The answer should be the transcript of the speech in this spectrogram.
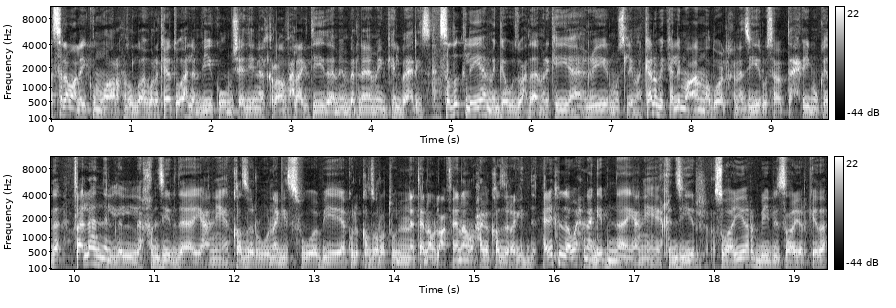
السلام عليكم ورحمة الله وبركاته. أهلا بيكم مشاهدينا الكرام في حلقة جديدة من برنامج الباريس صديق ليا متجوز واحدة أمريكية غير مسلمة. كانوا بيتكلموا عن موضوع الخنازير وسبب تحريمه وكده فقال لها إن الخنزير ده يعني قذر ونجس وبياكل القذرات والنتانة والعفانة وحاجة قذرة جدا. قالت له لو إحنا جبنا يعني خنزير صغير بيبي صغير كده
